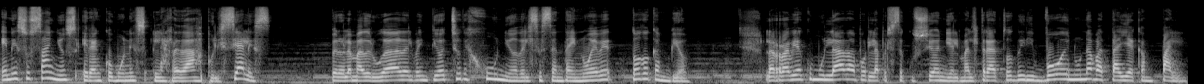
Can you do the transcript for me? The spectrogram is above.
En esos años eran comunes las redadas policiales, pero la madrugada del 28 de junio del 69 todo cambió. La rabia acumulada por la persecución y el maltrato derivó en una batalla campal.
